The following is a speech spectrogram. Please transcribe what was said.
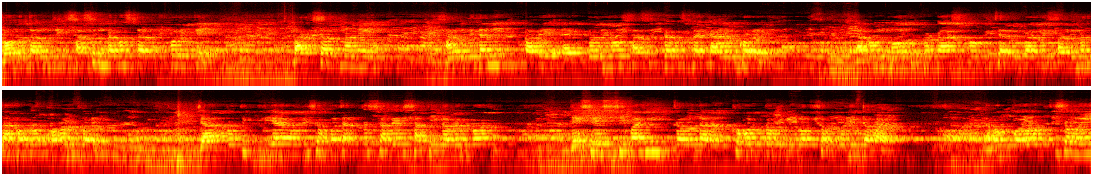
গণতান্ত্রিক শাসন ব্যবস্থার বিপরীতে বাকশাল নামে সাংবিধানিকভাবে একদলীয় শাসন ব্যবস্থা কায়েম করে এবং মত প্রকাশ ও বিচার বিভাগের স্বাধীনতা হরণ করে, যার প্রতিক্রিয়ায় উনিশশো পঁচাত্তর সালের সাতই নভেম্বর দেশের সিপাহী জনতার ঐক্যবদ্ধ বিপ্লব সংগঠিত হয় এবং পরবর্তী সময়ে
